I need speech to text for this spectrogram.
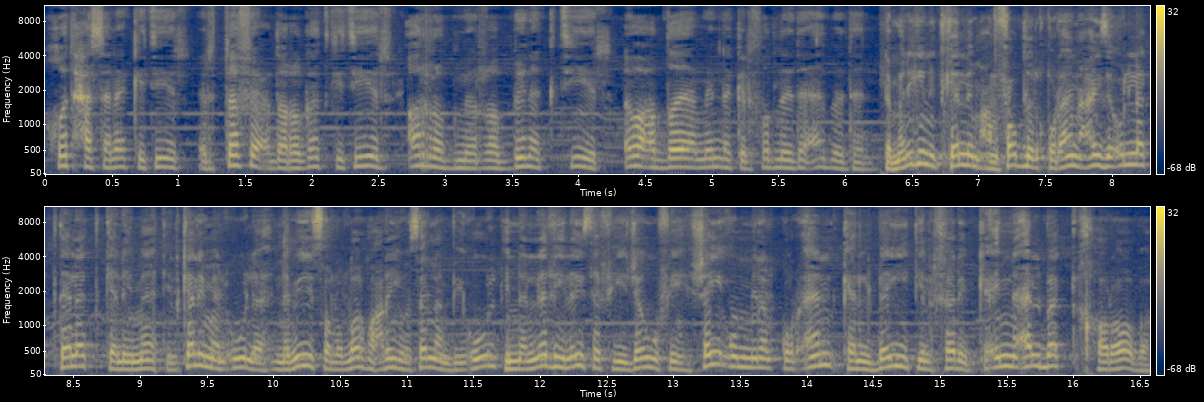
خد حسنات كتير ارتفع درجات كتير قرب من ربنا كتير. اوعى تضيع منك الفضل ده أبدا. لما نيجي نتكلم عن فضل القرآن عايز أقول لك ثلاث كلمات. الكلمة الأولى النبي صلى الله عليه وسلم بيقول إن الذي ليس في جوفه شيء من القرآن كالبيت الخرب كأن قلبك خرابة.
